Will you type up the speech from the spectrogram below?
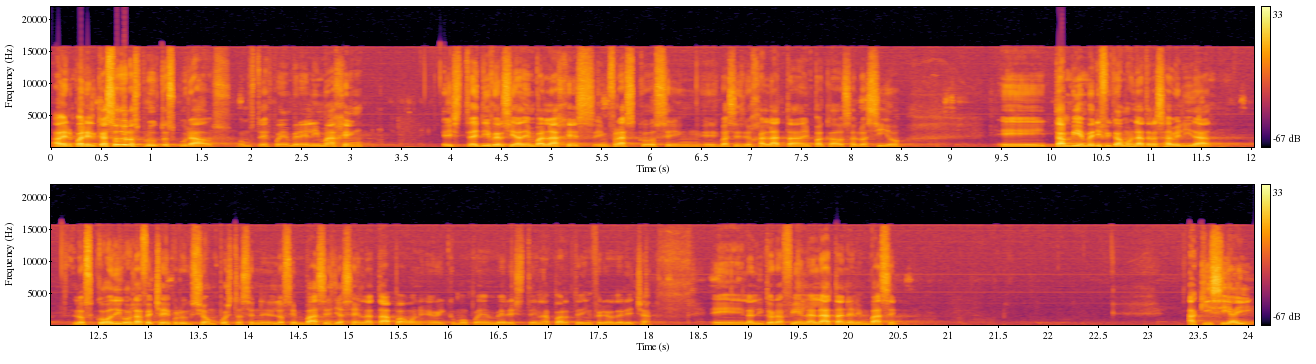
A ver, para el caso de los productos curados, como ustedes pueden ver en la imagen, Este, hay diversidad de embalajes, en frascos, en envases de hojalata, empacados al vacío. Eh, también verificamos la trazabilidad, los códigos, la fecha de producción puestos en los envases, ya sea en la tapa o ahí como pueden ver este, en la parte inferior derecha, eh, la litografía en la lata, en el envase. Aquí sí hay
